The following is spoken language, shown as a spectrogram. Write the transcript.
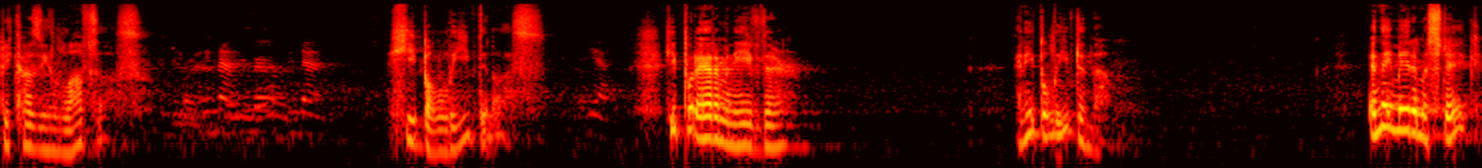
Because He loves us. He believed in us. He put Adam and Eve there, and He believed in them. And they made a mistake,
